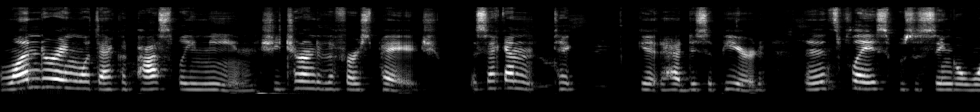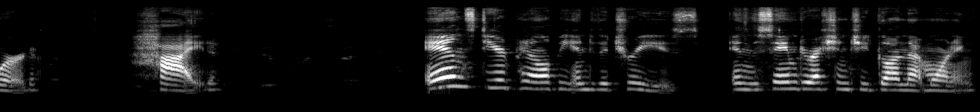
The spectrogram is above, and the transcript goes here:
Wondering what that could possibly mean, she turned to the first page. The second ticket had disappeared, and in its place was a single word Hide. Anne steered Penelope into the trees, in the same direction she'd gone that morning.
